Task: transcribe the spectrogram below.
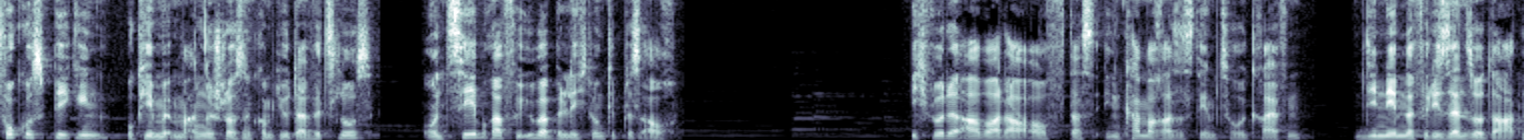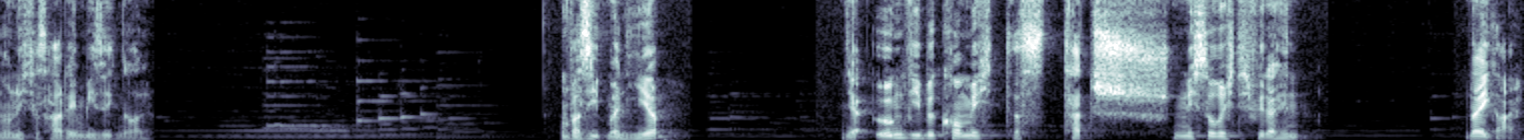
Focus Peaking, okay mit einem angeschlossenen Computer witzlos. Und Zebra für Überbelichtung gibt es auch. Ich würde aber da auf das In-Kamera-System zurückgreifen. Die nehmen dafür die Sensordaten und nicht das HDMI-Signal. Und was sieht man hier? Ja, irgendwie bekomme ich das Touch nicht so richtig wieder hin. Na egal.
